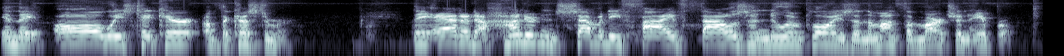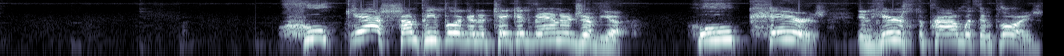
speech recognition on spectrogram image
and they always take care of the customer. They added 175,000 new employees in the month of March and April. Who, yes, some people are going to take advantage of you. Who cares? And here's the problem with employees.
